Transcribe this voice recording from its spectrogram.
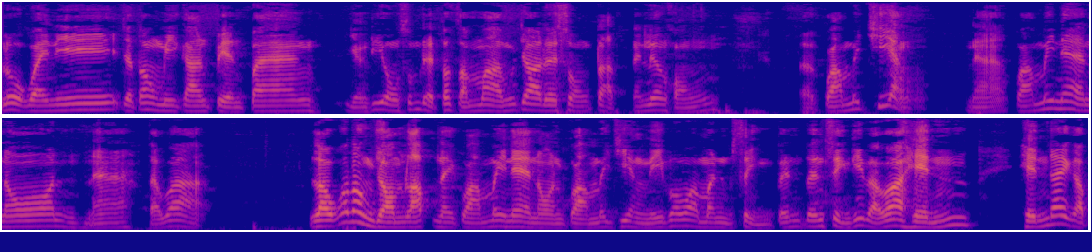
โลกใบนี้จะต้องมีการเปลี่ยนแปลงอย่างที่องค์สมเด็จพระสัมมาสัมพุทธเจ้าได้ทรงตรัสในเรื่องของอความไม่เที่ยงนะความไม่แน่นอนนะแต่ว่าเราก็ต้องยอมรับในความไม่แน่นอนความไม่เที่ยงนี้ เพราะว่ามันสิ่งเป็นเป็นสิ่งที่แบบว่าเห็นเห็นได้กับ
